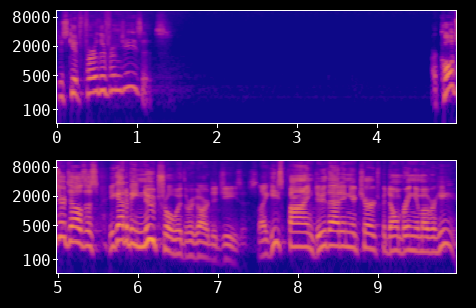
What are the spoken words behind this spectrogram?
just get further from Jesus. Our culture tells us you got to be neutral with regard to Jesus. Like, he's fine, do that in your church, but don't bring him over here.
